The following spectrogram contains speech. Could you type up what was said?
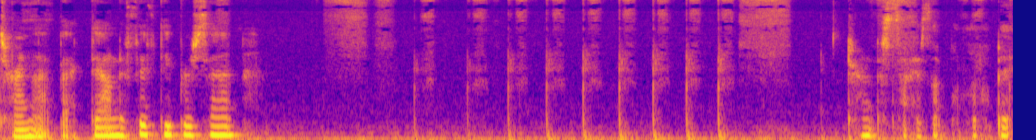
Turn that back down to 50%. Turn the size up a little bit.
